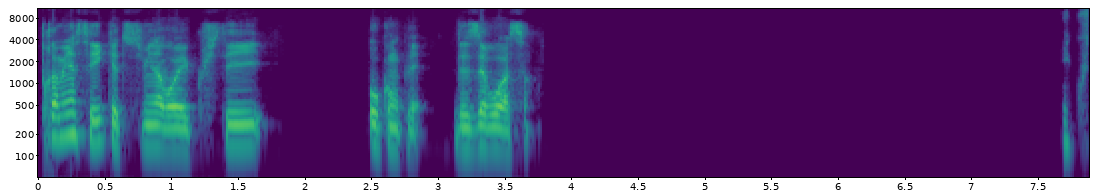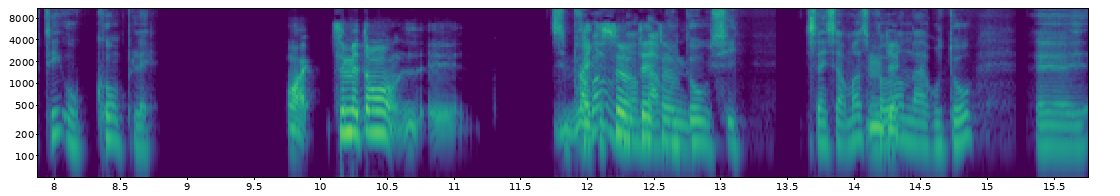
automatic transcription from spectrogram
première série que tu te souviens d'avoir écoutée au complet, de 0 à 100? Écoutez au complet. Ouais. Tu sais, mettons. euh, C'est probablement un- Naruto aussi. Sincèrement, c'est Ok. probablement Naruto. Euh,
